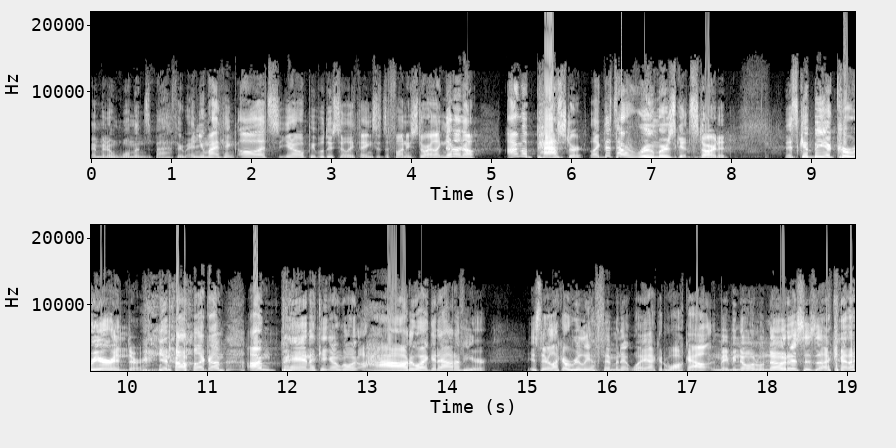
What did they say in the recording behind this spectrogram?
am in a woman's bathroom. And you might think, oh, that's, you know, people do silly things. It's a funny story. Like, no, no, no. I'm a pastor. Like, that's how rumors get started. This could be a career ender, you know? Like, I'm, I'm panicking. I'm going, how do I get out of here? Is there like a really effeminate way I could walk out and maybe no one will notice? Is that, uh, can I,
